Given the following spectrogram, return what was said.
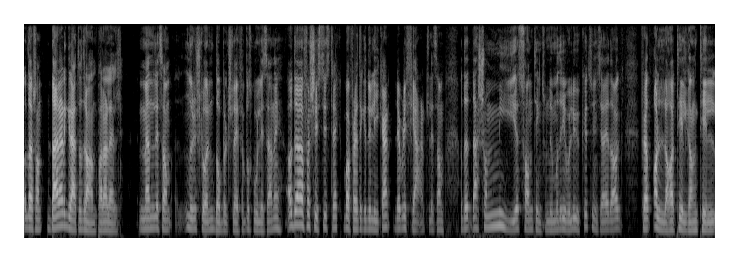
Og det er sånn Der er det greit å dra en parallell. Men liksom, når du slår en dobbeltsløyfe på skolelista di Ja, det er fascistisk trekk, bare fordi ikke du liker den. Det blir fjernt, liksom. Og det, det er så mye sånne ting som du må drive og luke ut, syns jeg, i dag. Fordi at alle har tilgang til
